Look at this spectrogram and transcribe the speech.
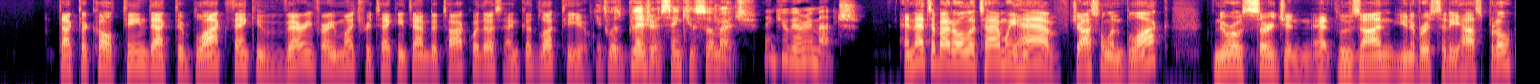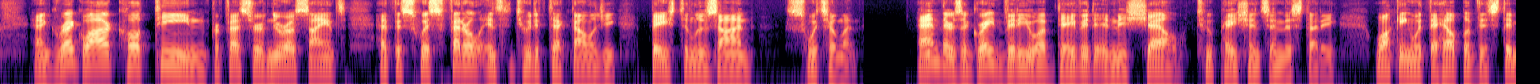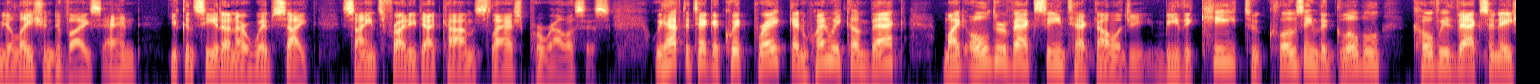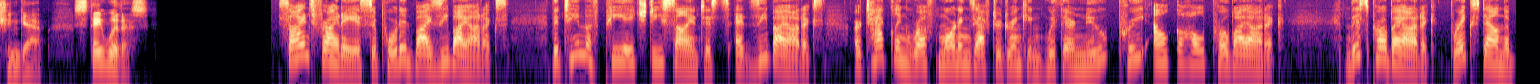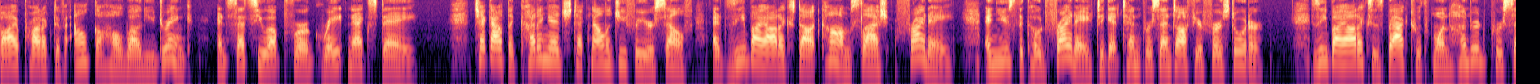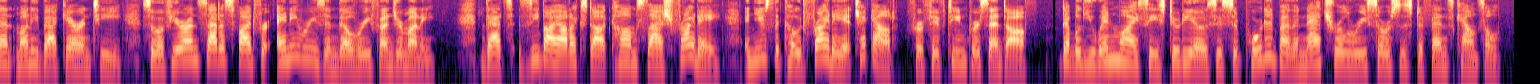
Dr. Courtine, Dr. Bloch, thank you very, very much for taking time to talk with us, and good luck to you. It was a pleasure. Thank you so much. Thank you very much. And that's about all the time we have. Jocelyne Bloch, neurosurgeon at Lausanne University Hospital, and Gregoire Courtine, professor of neuroscience at the Swiss Federal Institute of Technology, based in Lausanne, Switzerland. And there's a great video of David and Michelle, two patients in this study, walking with the help of this stimulation device, and you can see it on our website, sciencefriday.com slash paralysis. We have to take a quick break, and when we come back, might older vaccine technology be the key to closing the global COVID vaccination gap? Stay with us. Science Friday is supported by ZBiotics. The team of PhD scientists at ZBiotics are tackling rough mornings after drinking with their new pre alcohol probiotic. This probiotic breaks down the byproduct of alcohol while you drink and sets you up for a great next day. Check out the cutting-edge technology for yourself at zbiotics.com/friday and use the code FRIDAY to get 10% off your first order. ZBiotics is backed with 100% money back guarantee, so if you're unsatisfied for any reason, they'll refund your money. That's zbiotics.com/friday and use the code FRIDAY at checkout for 15% off. WNYC Studios is supported by the Natural Resources Defense Council.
